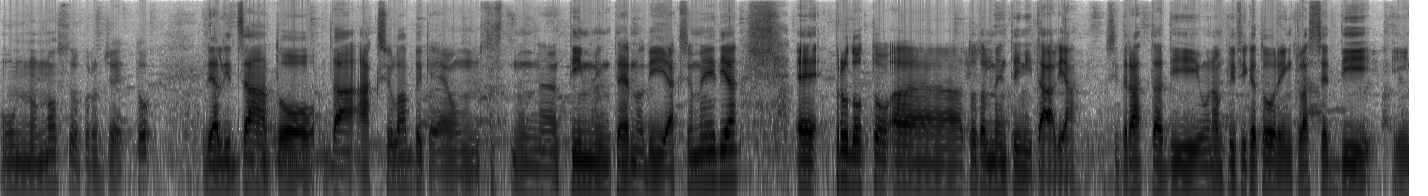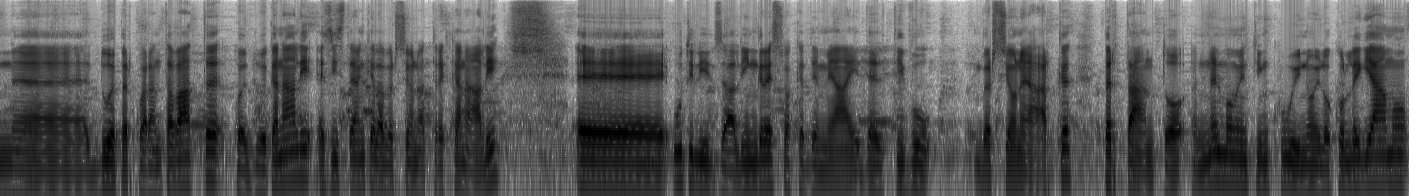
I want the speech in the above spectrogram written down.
un nostro progetto realizzato da Axiolab che è un, un team interno di Axiomedia e prodotto uh, totalmente in Italia. Si tratta di un amplificatore in classe D in eh, 2x40 watt con due canali, esiste anche la versione a tre canali, eh, utilizza l'ingresso HDMI del TV versione ARC, pertanto nel momento in cui noi lo colleghiamo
